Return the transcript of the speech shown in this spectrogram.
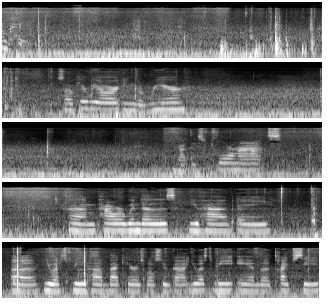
Okay. So here we are in the rear. We got these floor mats, um, power windows. You have a uh, USB hub back here as well. So you've got USB and the Type C.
